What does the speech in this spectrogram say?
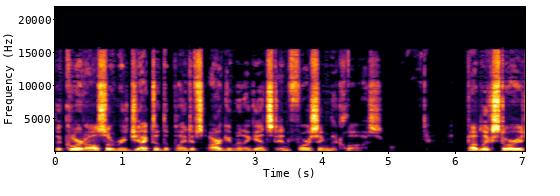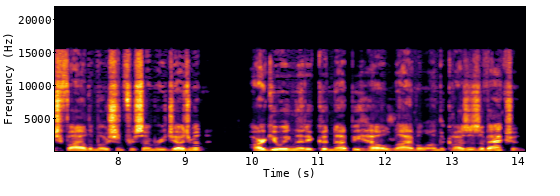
The court also rejected the plaintiff's argument against enforcing the clause. Public Storage filed a motion for summary judgment, arguing that it could not be held liable on the causes of action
